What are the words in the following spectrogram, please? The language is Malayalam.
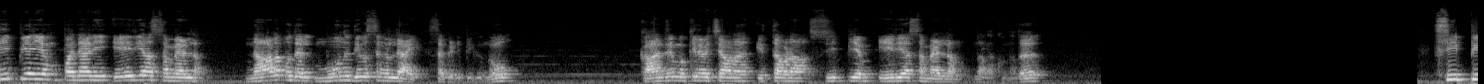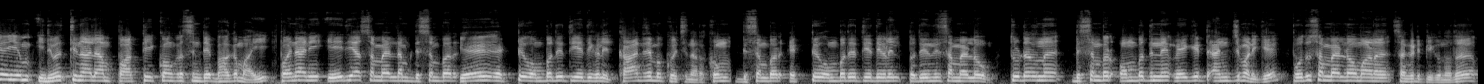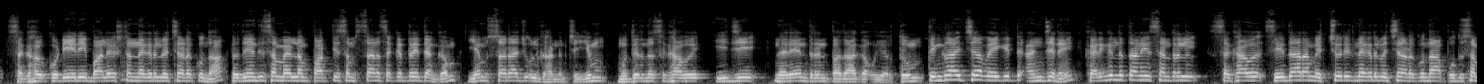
C P I M Ponnani area സമ്മേളനം നാളെ മുതൽ മൂന്ന് ദിവസങ്ങളിലായി സംഘടിപ്പിക്കുന്നു. കാഞ്ഞിരമുക്കിൽ വെച്ചാണ് ഇത്തവണ സി പി എം ഏരിയ സമ്മേളനം നടക്കുന്നത്. സി പി ഐ എം ഇരുപത്തിനാലാം പാർട്ടി കോൺഗ്രസിന്റെ ഭാഗമായി പൊന്നാനി ഏരിയ സമ്മേളനം ഡിസംബർ ഏഴ് എട്ട് ഒമ്പത് തീയതികളിൽ കാഞ്ഞിരമുക്ക് വെച്ച് നടക്കും. ഡിസംബർ എട്ട് ഒമ്പത് തീയതികളിൽ പ്രതിനിധി സമ്മേളനവും തുടർന്ന് ഡിസംബർ ഒമ്പതിന് വൈകിട്ട് അഞ്ച് മണിക്ക് പൊതുസമ്മേളനവുമാണ് സംഘടിപ്പിക്കുന്നത്. സഖാവ് കൊടിയേരി ബാലകൃഷ്ണൻ നഗറിൽ വെച്ച് നടക്കുന്ന പ്രതിനിധി സമ്മേളനം പാർട്ടി സംസ്ഥാന സെക്രട്ടേറിയറ്റ് അംഗം എം സ്വരാജ് ഉദ്ഘാടനം ചെയ്യും. മുതിർന്ന സഖാവ് ഇ ജി നരേന്ദ്രൻ പതാക ഉയർത്തും. തിങ്കളാഴ്ച വൈകിട്ട് അഞ്ചിന് കരിങ്കല്ലത്താണി സെൻട്രലിൽ സഖാവ് സീതാറാം യെച്ചൂരി നഗറിൽ വെച്ച് നടക്കുന്ന പൊതുസമ്മേളനം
